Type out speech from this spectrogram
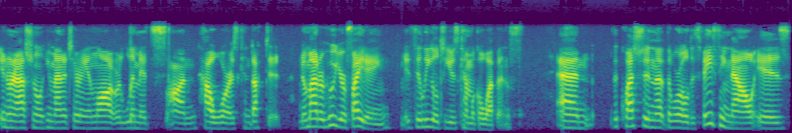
international humanitarian law or limits on how war is conducted. No matter who you're fighting, it's illegal to use chemical weapons. And the question that the world is facing now is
